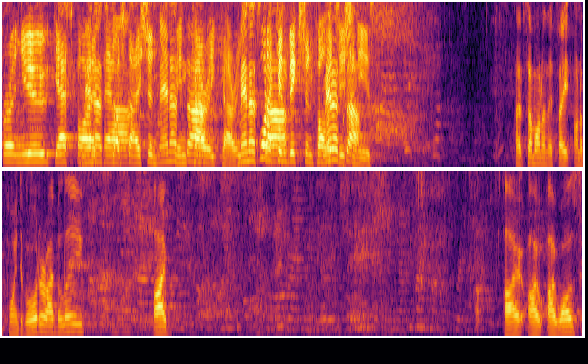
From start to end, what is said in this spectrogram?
for a new gas-fired power station Minister, in Kurri Kurri. Minister, what a conviction politician Minister. he is. Have someone on their feet on a point of order, I believe. I I, I, I was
